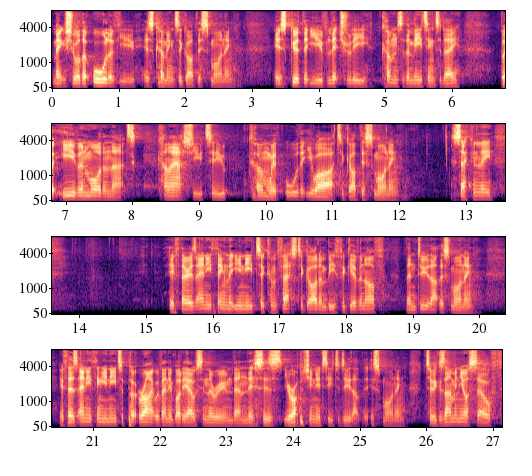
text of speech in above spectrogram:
Make sure that all of you is coming to God this morning. It's good that you've literally come to the meeting today, but even more than that, can I ask you to come with all that you are to God this morning? Secondly, if there is anything that you need to confess to God and be forgiven of, then do that this morning. If there's anything you need to put right with anybody else in the room, then this is your opportunity to do that this morning. To examine yourself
